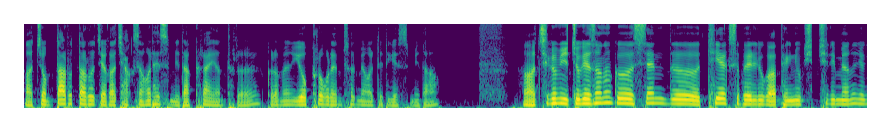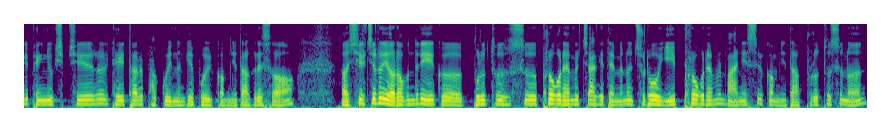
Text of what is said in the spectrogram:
어, 좀 따로따로 제가 작성을 했습니다. 클라이언트를 그러면 이 프로그램 설명을 드리겠습니다. 어, 지금 이쪽에서는 그 send tx 밸류가 167이면은 여기 167을 데이터를 받고 있는 게 보일 겁니다. 그래서 어, 실제로 여러분들이 그 브루투스 프로그램을 짜게 되면은 주로 이 프로그램을 많이 쓸 겁니다. 브루투스는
